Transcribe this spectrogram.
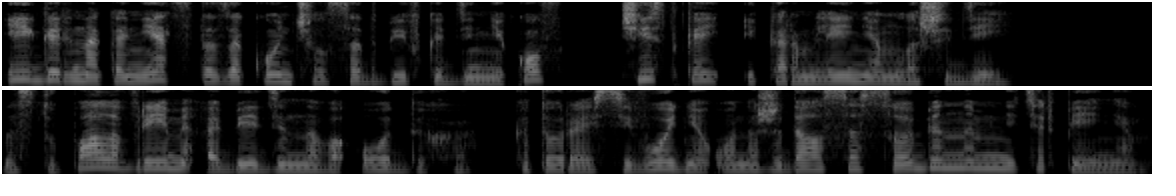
Игорь наконец-то закончил с отбивкой денников, чисткой и кормлением лошадей. Наступало время обеденного отдыха, которое сегодня он ожидал с особенным нетерпением.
